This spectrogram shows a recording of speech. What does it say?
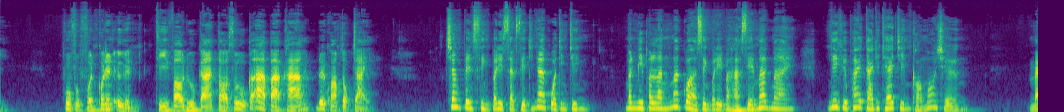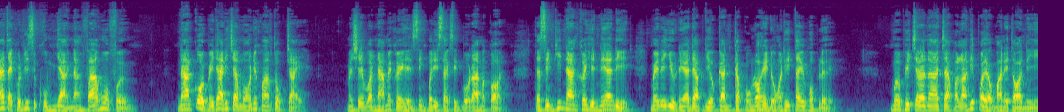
ผู้ฝึกฝนคนอื่นๆ ที่เฝ้าดูการต่อสู้ก็อ้าปากค้างด้วยความตกใจ ช่างเป็นสิ่งประดิษฐ์ศักดิ์สิทธิ์ที่น่ากลัวจริง ๆ มันมีพลังมากกว่าสิ่งประดิษฐ์มหาเศรษฐ์มากมาย นี่คือไพ่ตายที่แท้จริงของหม่อเฉิง แม้แต่คนที่สุขุมอย่างนางฟ้าหัวเฟิง นางก็อดไม่ได้ที่จะมองด้วยความตกใจ ไม่ใช่ว่านางไม่เคยเห็นสิ่งประดิษฐ์ศักดิ์สิทธิ์โบราณมาก่อน แต่สิ่งที่นางเคยเห็นในอดีต ไม่ได้อยู่ในระดับเดียวกันกับกงล้อแห่งดวงอาทิตย์ใต้พิภพเลย เมื่อพิจารณาจากพลังที่ปล่อยออกมาในตอนนี้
